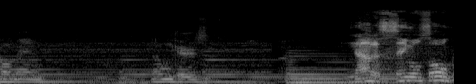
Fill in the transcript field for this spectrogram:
Oh man. No one cares. Not a single soul.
